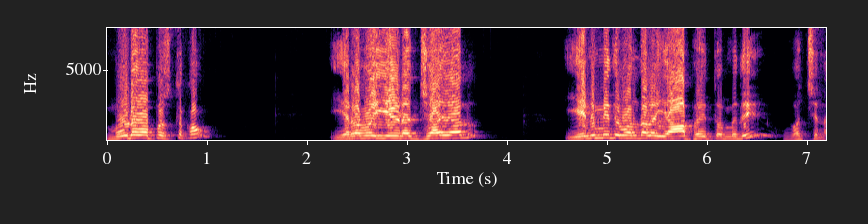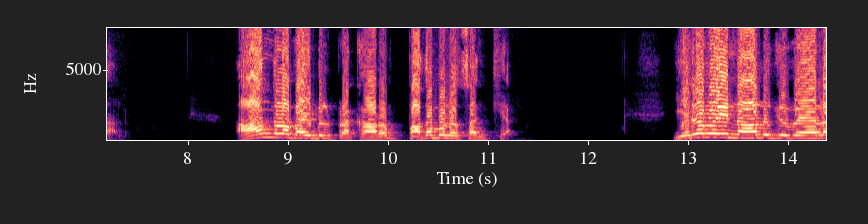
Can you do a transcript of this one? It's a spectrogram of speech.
మూడవ పుస్తకం ఇరవై ఏడు అధ్యాయాలు ఎనిమిది వందల యాభై తొమ్మిది వచనాలు. ఆంగ్ల బైబిల్ ప్రకారం పదముల సంఖ్య ఇరవై నాలుగు వేల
